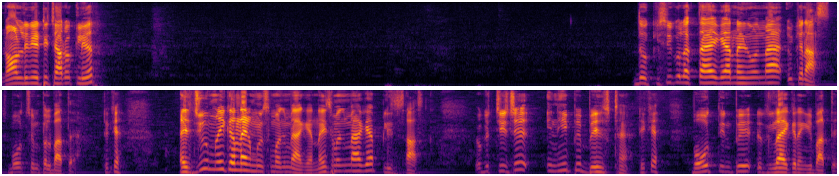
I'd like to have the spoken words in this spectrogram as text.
नॉन लिनियरिटी चारों क्लियर दो, किसी को लगता है कि यार नहीं समझ में आया यू कैन आस्क बहुत सिंपल बात है, ठीक है? एज्यूम नहीं करना है, मुझे समझ में आ गया। नहीं समझ में आ गया प्लीज़ आस्क क्योंकि चीज़ें इन्हीं पे बेस्ड हैं, ठीक है? बहुत इन पे रिलाई करेंगी बातें।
